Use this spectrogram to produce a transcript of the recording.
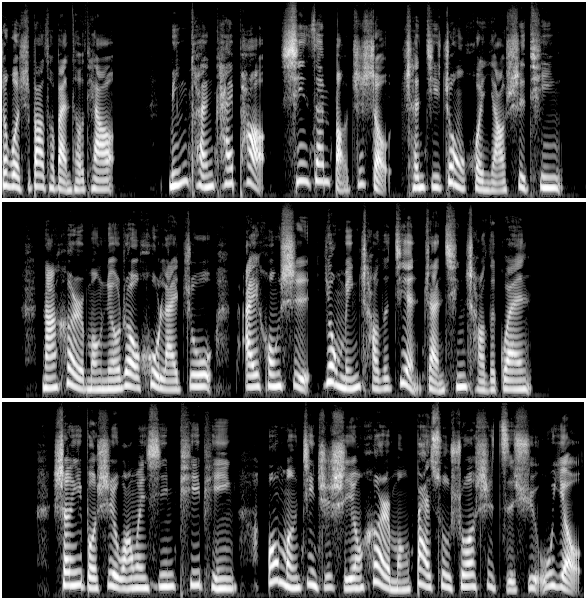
中国时报头版头条：民团开炮，新三宝之首陈吉仲混淆视听，拿荷尔蒙牛肉护来猪，哀轰是用明朝的剑斩清朝的官。生医博士王文新批评欧盟禁止使用荷尔蒙败诉，说是子虚乌有。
